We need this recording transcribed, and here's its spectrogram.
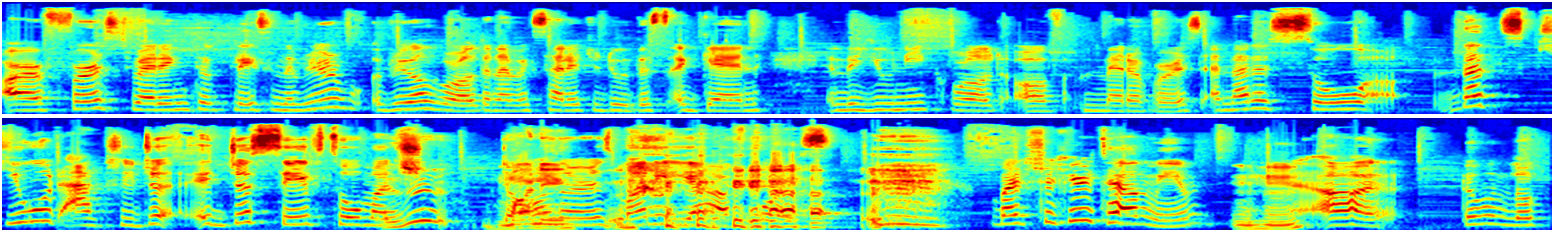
Our first wedding took place in the real, real world, and I'm excited to do this again in the unique world of metaverse. And that is so, that's cute actually. It just saves so much it? Money. dollars. Money, yeah, of course. But Shahir, tell me, uh, don't look,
